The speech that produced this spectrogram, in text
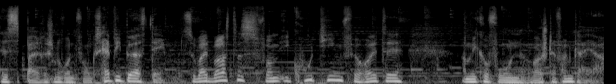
des Bayerischen Rundfunks. Happy Birthday! Soweit war es das vom IQ-Team für heute. Am Mikrofon war Stefan Geier.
